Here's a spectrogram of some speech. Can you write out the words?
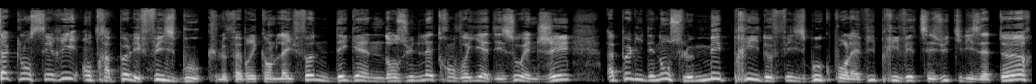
Tacle en série entre Apple et Facebook. Le fabricant de l'iPhone dégaine dans une lettre envoyée à des ONG. Apple y dénonce le mépris de Facebook pour la vie privée de ses utilisateurs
